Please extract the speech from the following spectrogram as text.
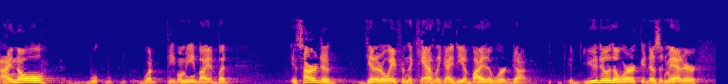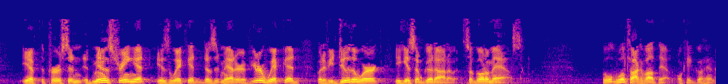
I know what people mean by it, but it's hard to get it away from the Catholic idea by the work done. You do the work, it doesn't matter if the person administering it is wicked, it doesn't matter if you're wicked, but if you do the work, you get some good out of it. So go to Mass. We'll, we'll talk about that. Okay, go ahead.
